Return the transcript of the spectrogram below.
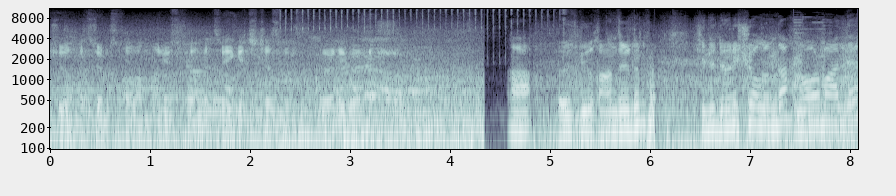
30 kilometremiz falan var. 100 kilometreyi geçeceğiz bugün. Öyle görünüyor. Ha, Özgür'ü kandırdım. Şimdi dönüş yolunda normalde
